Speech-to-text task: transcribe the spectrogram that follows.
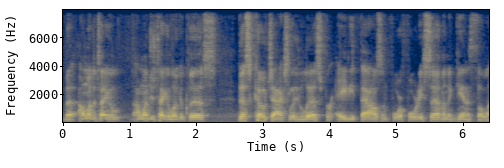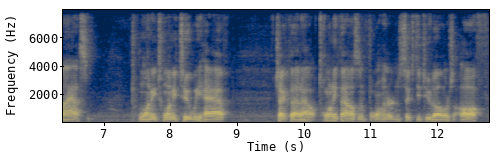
But I want to take a, I want you to take a look at this. This coach actually lists for 80,447. Again, it's the last 2022 we have. Check that out. $20,462 off.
